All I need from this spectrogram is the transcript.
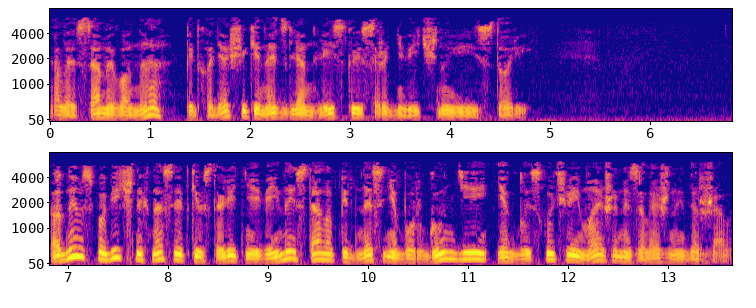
але саме вона підходящий кінець для англійської середньовічної історії. Одним з побічних наслідків столітньої війни стало піднесення Бургундії як блискучої майже незалежної держави.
